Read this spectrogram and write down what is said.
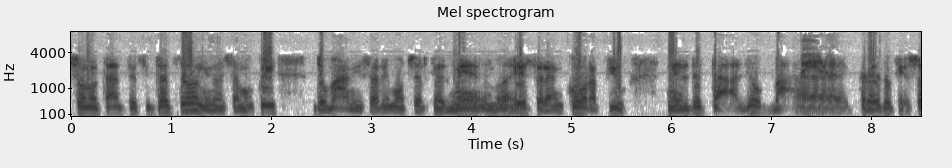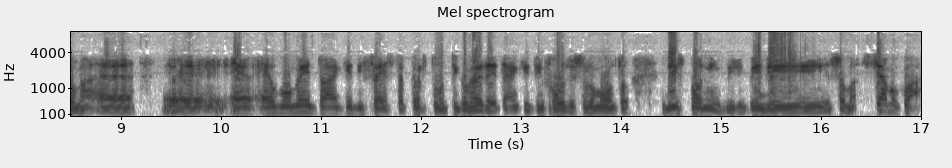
sono tante situazioni, noi siamo qui, domani saremo cercando di essere ancora più nel dettaglio, ma eh, credo che insomma eh, eh, è, è, un momento anche di festa per tutti, come vedete anche i tifosi sono molto disponibili, quindi insomma siamo qua.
